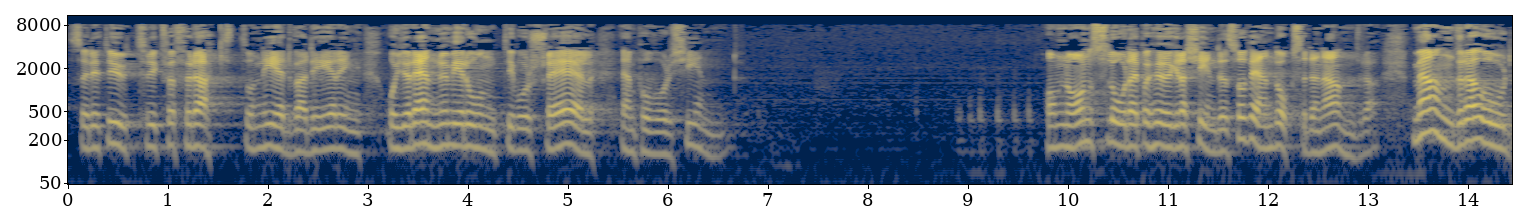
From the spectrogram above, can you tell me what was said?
så är det ett uttryck för förakt och nedvärdering och gör ännu mer ont i vår själ än på vår kind. Om någon slår dig på högra kinden, så vänd också den andra. Med andra ord,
